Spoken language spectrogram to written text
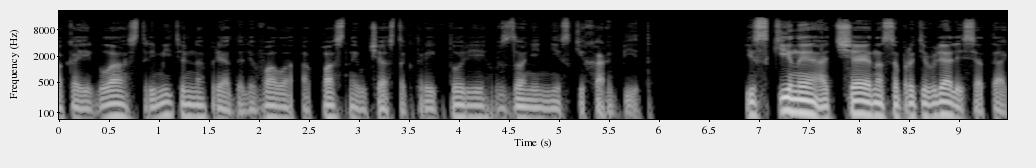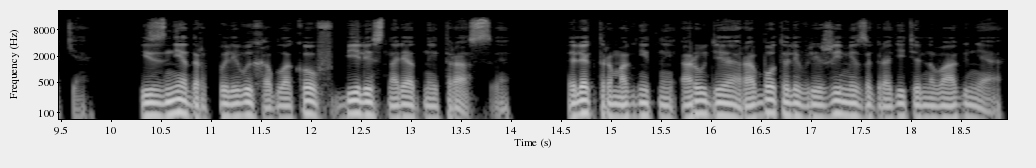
пока игла стремительно преодолевала опасный участок траектории в зоне низких орбит. Искины отчаянно сопротивлялись атаке. Из недр пылевых облаков били снарядные трассы. Электромагнитные орудия работали в режиме заградительного огня.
